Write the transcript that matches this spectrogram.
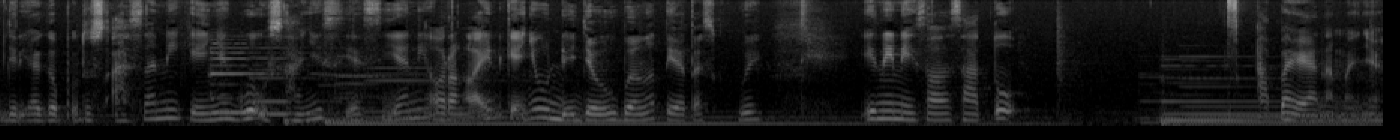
jadi agak putus asa nih kayaknya gue usahanya sia-sia nih orang lain kayaknya udah jauh banget di atas gue. Ini nih salah satu apa ya namanya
